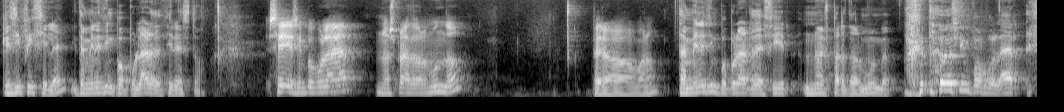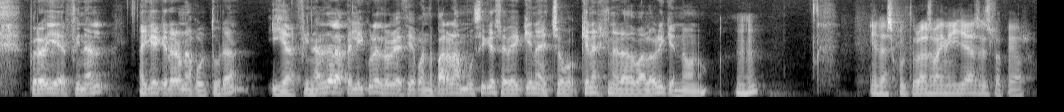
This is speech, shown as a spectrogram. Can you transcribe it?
Que es difícil, ¿eh? Y también es impopular decir esto. Sí, es impopular, no es para todo el mundo, pero bueno, También es impopular decir no es para todo el mundo. todo es impopular. Pero oye, al final hay que crear una cultura y al final de la película es lo que decía, cuando para la música se ve quién ha hecho, quién ha generado valor y quién no, ¿no? Y las culturas vainillas es lo peor.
